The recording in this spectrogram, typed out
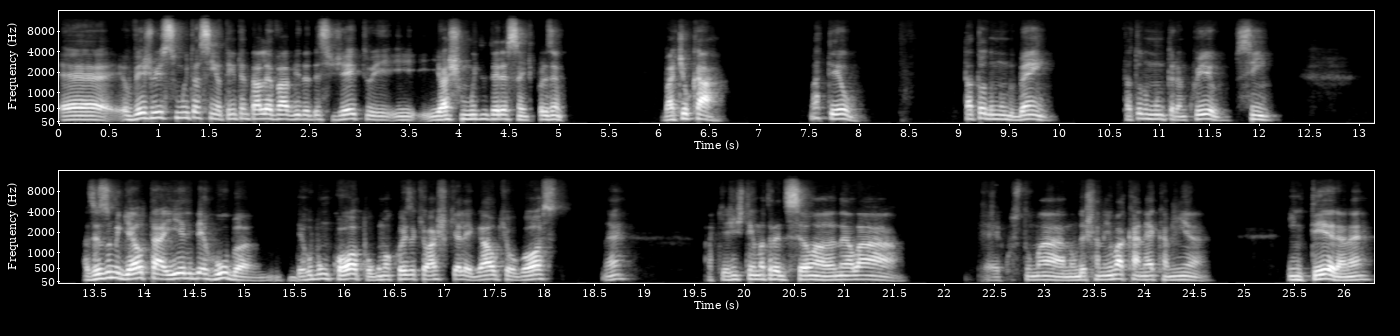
É, eu vejo isso muito assim. Eu tenho que tentar levar a vida desse jeito e, e, e eu acho muito interessante. Por exemplo, bati o carro, bateu. Tá todo mundo bem? Tá todo mundo tranquilo? Sim. Às vezes o Miguel tá aí, ele derruba, derruba um copo, alguma coisa que eu acho que é legal, que eu gosto né? Aqui a gente tem uma tradição, a Ana, ela é, costuma não deixar nenhuma caneca minha inteira, né?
